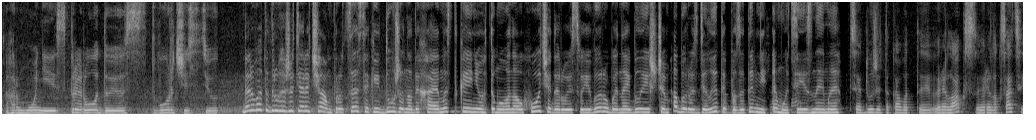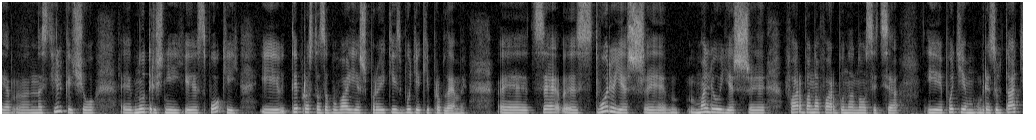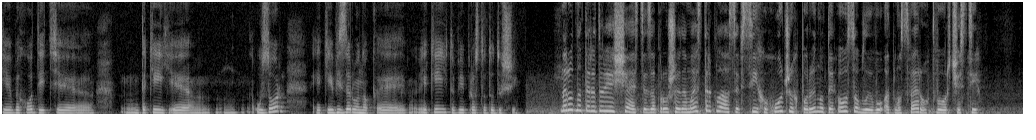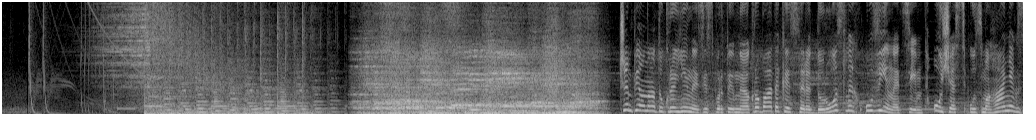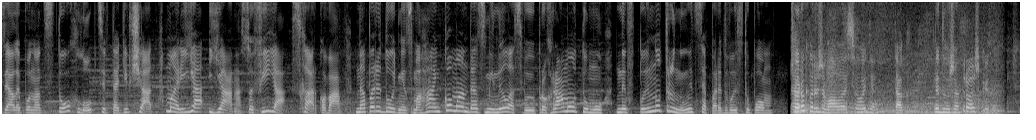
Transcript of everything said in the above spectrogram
гармонії з природою, з творчістю. Дарувати друге життя речам процес, який дуже надихає мисткиню, тому вона охоче дарує свої вироби найближчим, аби розділити позитивні емоції з ними. Це дуже така от е, релакс, релаксація е, настільки, що е, внутрішній спокій, і ти просто забуваєш про якісь будь-які проблеми. Це створюєш, малюєш, фарба на фарбу наноситься, і потім в результаті виходить такий е, узор, який візерунок, е, який тобі просто до душі. Народна територія щастя запрошує на майстер-класи всіх охочих поринути в особливу атмосферу творчості. Чемпіонат України зі спортивної акробатики серед дорослих у Вінниці. Участь у змаганнях взяли понад 100 хлопців та дівчат. Марія, Яна, Софія з Харкова. Напередодні змагань команда змінила свою програму, тому невпинно тренується перед виступом. Вчора переживала сьогодні. Так, не дуже. Трошки.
